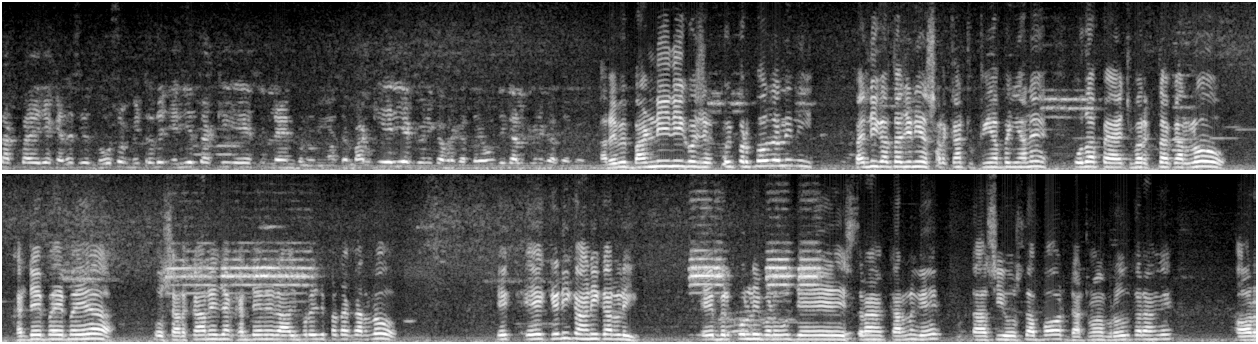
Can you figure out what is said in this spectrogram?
ਤੱਕ ਦਾ ਏਰੀਆ ਕਹਿੰਦੇ ਸੀ 200 ਮੀਟਰ ਦੇ ਏਰੀਆ ਤੱਕ ਹੀ ਇਹ ਲਾਈਨ ਬਣਾਉਣੀ ਹੈ। ਤੇ ਬਾਕੀ ਏਰੀਆ ਕਿਉਂ ਨਹੀਂ ਕਵਰ ਕਰਦੇ? ਉਹਦੀ ਗੱਲ ਕਿਉਂ ਨਹੀਂ ਕਰਦੇ? ਪਏ? ਅਰੇ ਵੀ ਬਣਨੀ ਨਹੀਂ ਕੁਝ ਕੋਈ ਪ੍ਰਪੋਜ਼ਲ ਹੀ ਨਹੀਂ। ਪਹਿਲੀ ਗੱਲ ਤਾਂ ਜਿਹੜੀਆਂ ਸੜਕਾਂ ਟੁੱਟੀਆਂ ਪਈਆਂ ਨੇ ਉਹਦਾ ਪੈਚ ਵਰਕ ਤਾਂ ਕਰ ਲਓ। ਖੱਡੇ ਪਏ ਪਏ ਆ। ਉਹ ਸੜਕਾਂ ਨੇ ਜਾਂ ਖੱਡੇ ਨੇ ਰਾਜਪੁਰੇ 'ਚ ਪਤਾ ਕਰ ਲਓ। ਇਹ ਇਹ ਕਿਹੜੀ ਕਹਾਣੀ ਕਰ ਲਈ? ਇਹ ਬਿਲਕੁਲ ਨਹੀਂ ਬਣੂ, ਜੇ ਇਸ ਤਰ੍ਹਾਂ ਕਰਨਗੇ ਤਾਂ ਅਸੀਂ ਉਸ ਦਾ ਬਹੁਤ ਡਟਵਾਂ ਵਿਰੋਧ ਕਰਾਂਗੇ। ਔਰ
